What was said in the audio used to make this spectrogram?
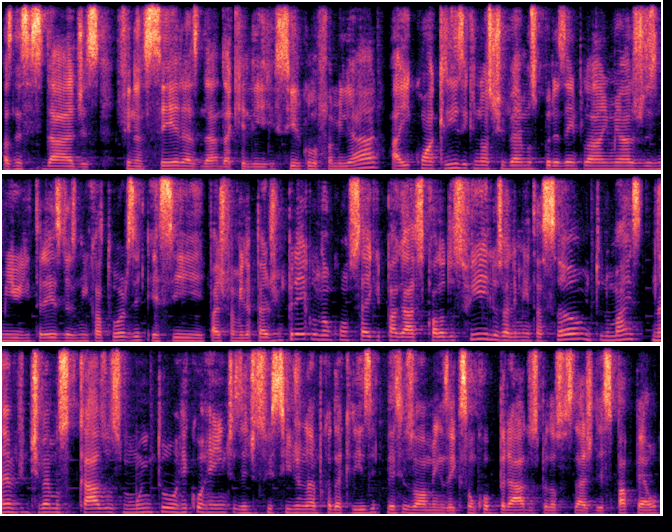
as necessidades financeiras da, daquele círculo familiar. Aí, com a crise que nós tivemos, por exemplo, lá em meados de 2013, 2014, esse pai de família perde o emprego, não consegue pagar a escola dos filhos, alimentação e tudo mais. Né? Tivemos casos muito recorrentes de suicídio na época da crise desses homens aí que são cobrados pela sociedade desse papel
